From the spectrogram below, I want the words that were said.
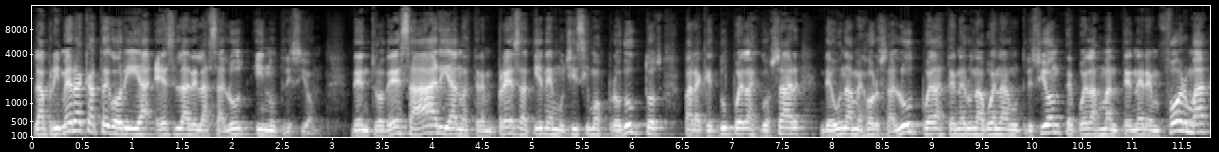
La primera categoría es la de la salud y nutrición. Dentro de esa área, nuestra empresa tiene muchísimos productos para que tú puedas gozar de una mejor salud, puedas tener una buena nutrición, te puedas mantener en forma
